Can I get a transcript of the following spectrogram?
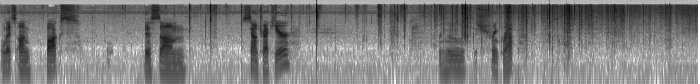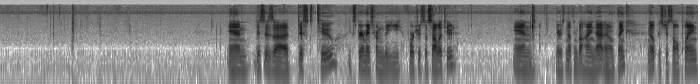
let's unbox this um, soundtrack here. Remove the shrink wrap. And this is uh, disc 2, Experiments from the Fortress of Solitude. And there's nothing behind that, I don't think. Nope, it's just all plain.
